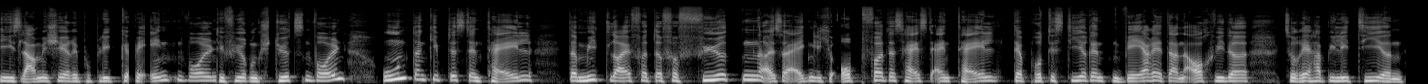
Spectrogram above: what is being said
die Islamische Republik beenden wollen, die Führung stürzen wollen. Und dann gibt es den Teil der Mitläufer, der Verführten, also eigentlich Opfer. Das heißt, ein Teil der Protestierenden wäre dann auch wieder zu rehabilitieren,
